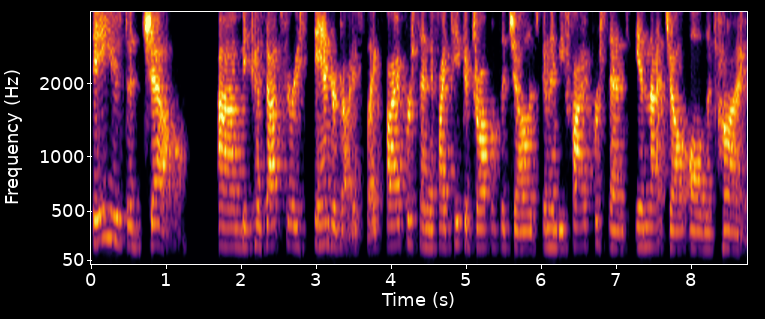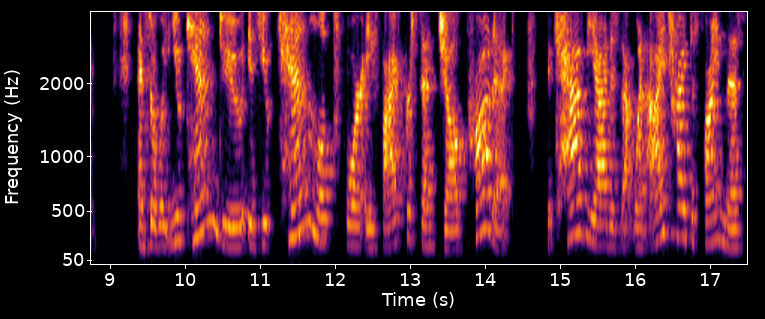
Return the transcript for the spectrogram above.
they used a gel um, because that's very standardized. Like 5%, if I take a drop of the gel, it's going to be 5% in that gel all the time. And so, what you can do is you can look for a 5% gel product. The caveat is that when I tried to find this,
